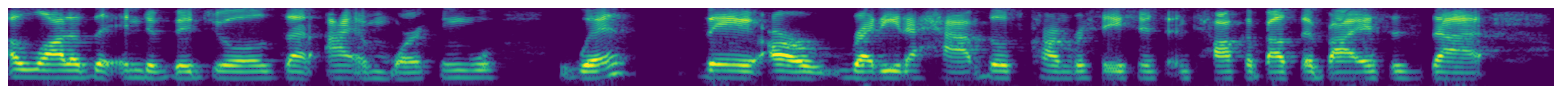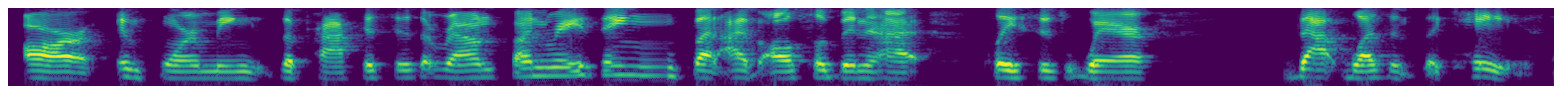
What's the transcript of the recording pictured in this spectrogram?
a lot of the individuals that I am working with, they are ready to have those conversations and talk about the biases that are informing the practices around fundraising. But I've also been at places where that wasn't the case.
